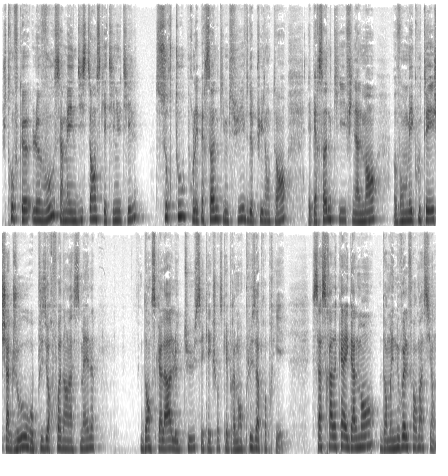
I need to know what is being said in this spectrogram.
Je trouve que le vous, ça met une distance qui est inutile surtout pour les personnes qui me suivent depuis longtemps, les personnes qui finalement vont m'écouter chaque jour ou plusieurs fois dans la semaine. Dans ce cas-là, le tu, c'est quelque chose qui est vraiment plus approprié. Ça sera le cas également dans mes nouvelles formations.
